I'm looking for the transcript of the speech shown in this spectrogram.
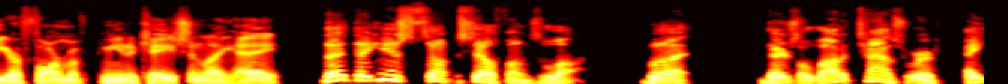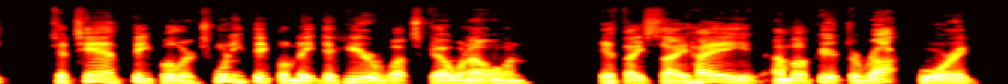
your form of communication? Like, hey, they, they use some cell phones a lot, but there's a lot of times where eight to 10 people or 20 people need to hear what's going on. If they say, Hey, I'm up here at the rock quarry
